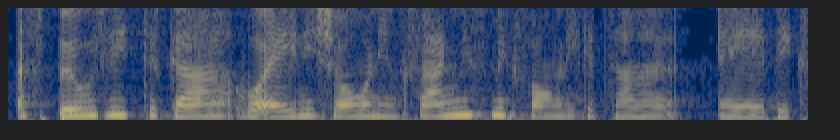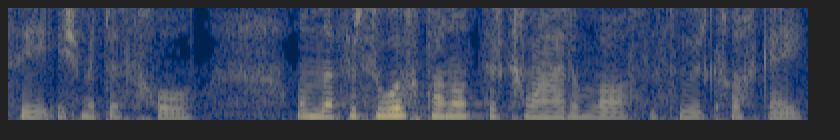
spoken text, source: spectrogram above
ein Bild weitergeben, wo eine schon, im Gefängnis mit Gefangenen zusammen äh, war, ist mir das gekommen. Und man versucht habe noch zu erklären, um was es wirklich geht.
